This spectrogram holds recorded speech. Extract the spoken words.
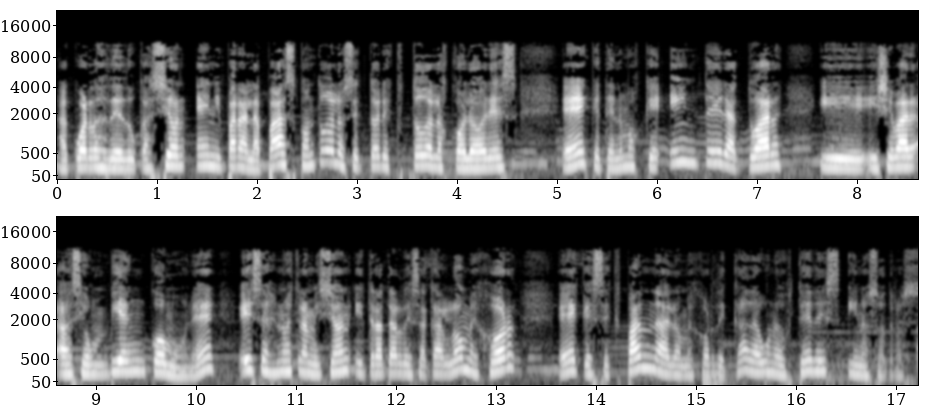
acuerdos de educación en y para la paz, con todos los sectores, todos los colores, eh, que tenemos que interactuar y, llevar hacia un bien común. Eh. Esa es nuestra misión y tratar de sacar lo mejor, que se expanda a lo mejor de cada uno de ustedes y nosotros.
